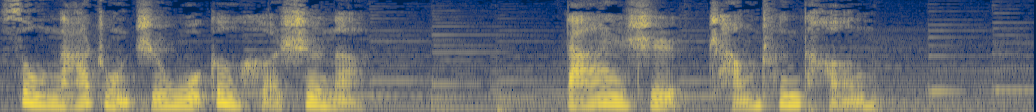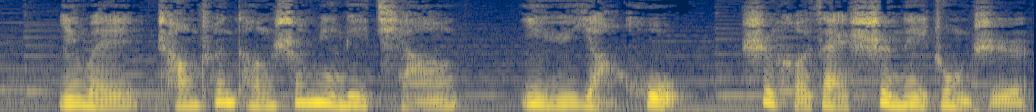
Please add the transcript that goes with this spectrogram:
送哪种植物更合适呢？答案是常春藤，因为常春藤生命力强，易于养护，适合在室内种植。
